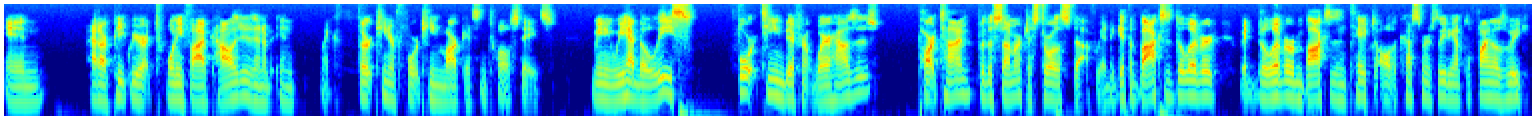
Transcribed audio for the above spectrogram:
And at our peak, we were at 25 colleges and in like 13 or 14 markets in 12 states, meaning we had to lease 14 different warehouses part time for the summer to store the stuff. We had to get the boxes delivered. We had to deliver boxes and tape to all the customers leading up to finals week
